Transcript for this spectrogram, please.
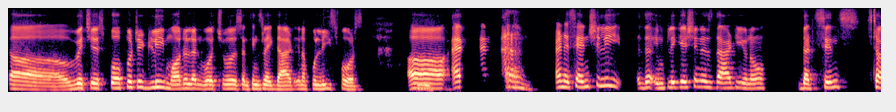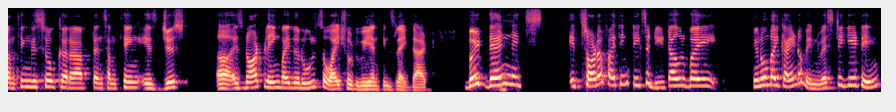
uh, which is purportedly moral and virtuous and things like that in a police force uh, mm. and, and and essentially the implication is that you know that since something is so corrupt and something is just uh, is not playing by the rules so why should we and things like that but then it's it sort of i think takes a detour by you know by kind of investigating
